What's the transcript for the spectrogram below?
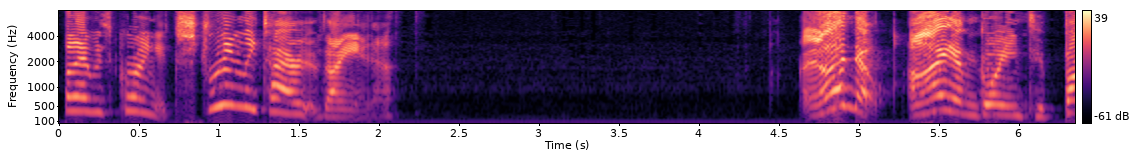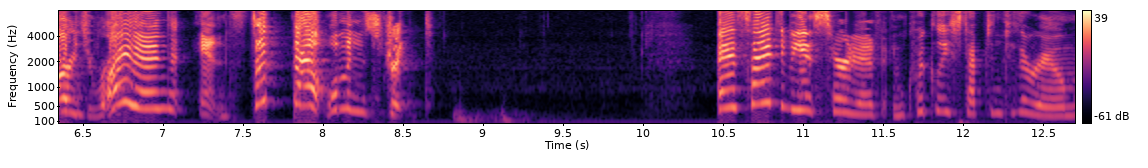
but I was growing extremely tired of Diana. I know, I am going to barge right in and set that woman straight. I decided to be assertive and quickly stepped into the room,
